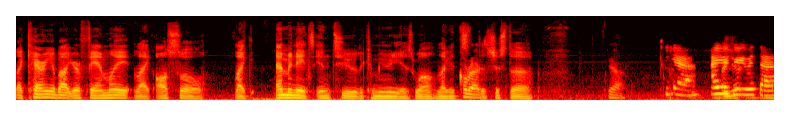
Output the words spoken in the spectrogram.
like caring about your family like also like emanates into the community as well. Like it's Correct. it's just a Yeah. Yeah, I you- agree with that.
